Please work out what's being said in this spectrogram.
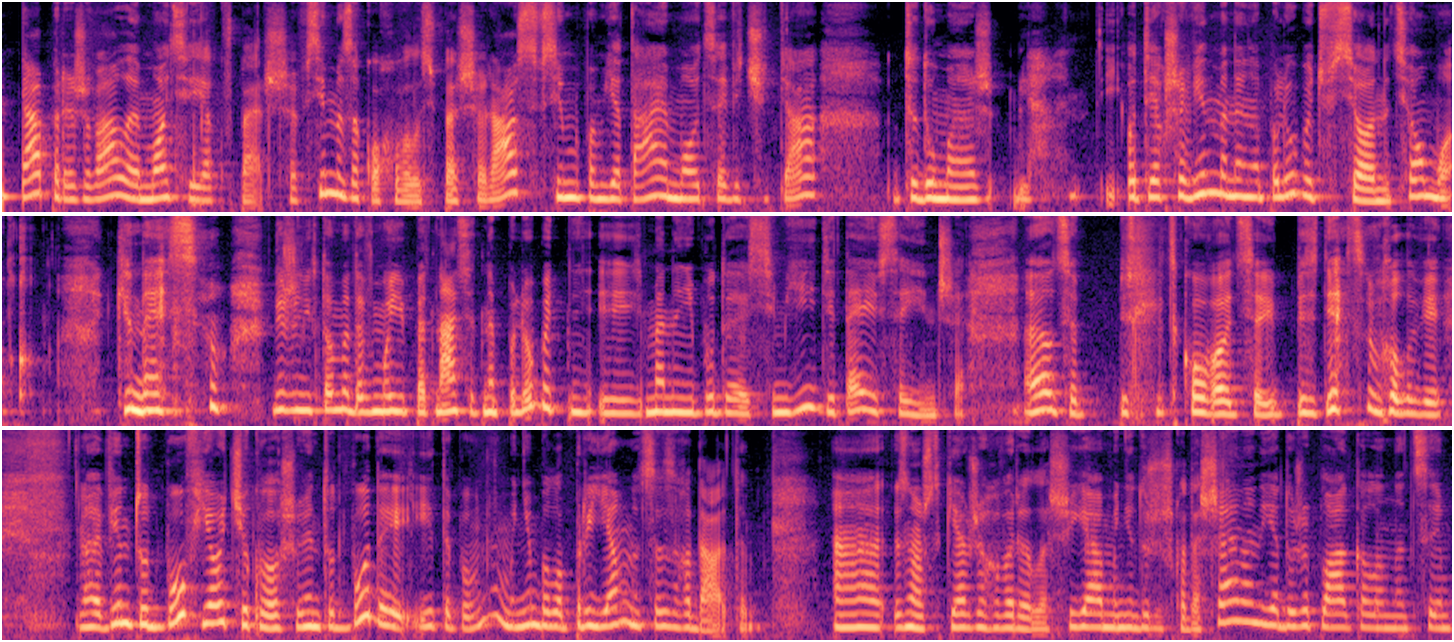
Я переживала емоції як вперше. Всі ми закохувались в перший раз, всі ми пам'ятаємо це відчуття. Ти думаєш, бля, от якщо він мене не полюбить, все, на цьому кінець. Більше ніхто мене в мої 15 не полюбить, і в мене не буде сім'ї, дітей і все інше. Але це підліткова цей піздець в голові. Е, Він тут був, я очікувала, що він тут буде, і типу, ну, мені було приємно це згадати. Е, Знову ж таки, я вже говорила, що я мені дуже шкода Шеннон, я дуже плакала над цим.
